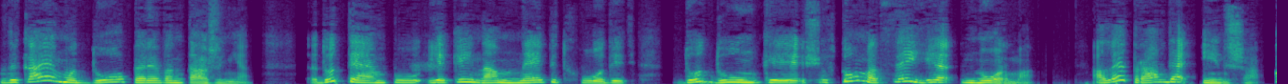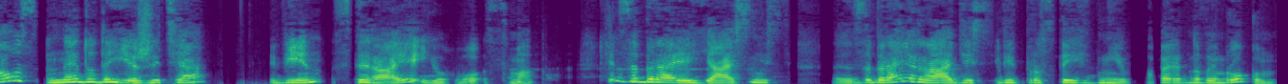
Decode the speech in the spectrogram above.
Звикаємо до перевантаження, до темпу, який нам не підходить, до думки, що втома це є норма. Але правда інша. Хаос не додає життя, він стирає його смак. Він забирає ясність, е, забирає радість від простих днів. А перед новим роком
